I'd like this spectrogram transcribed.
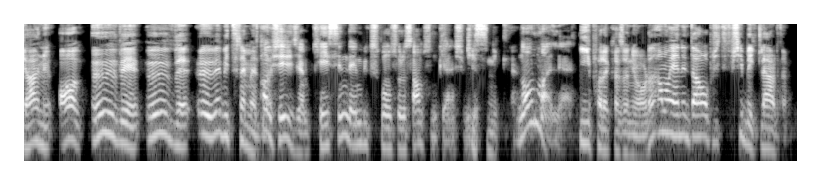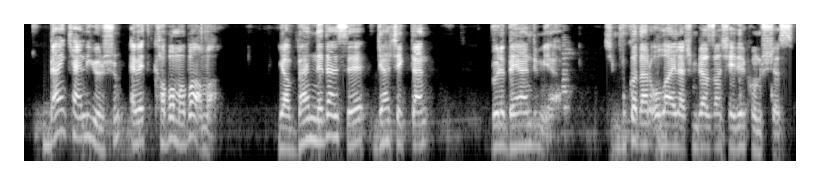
Yani abi öve öve öve bitiremedi. abi şey diyeceğim. Case'in de en büyük sponsoru Samsung yani şimdi. Kesinlikle. Normal yani. İyi para kazanıyor oradan ama yani daha objektif bir şey beklerdim. ben kendi görüşüm evet kaba maba ama ya ben nedense gerçekten böyle beğendim ya. Şimdi bu kadar olaylar şimdi birazdan şeyleri konuşacağız.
